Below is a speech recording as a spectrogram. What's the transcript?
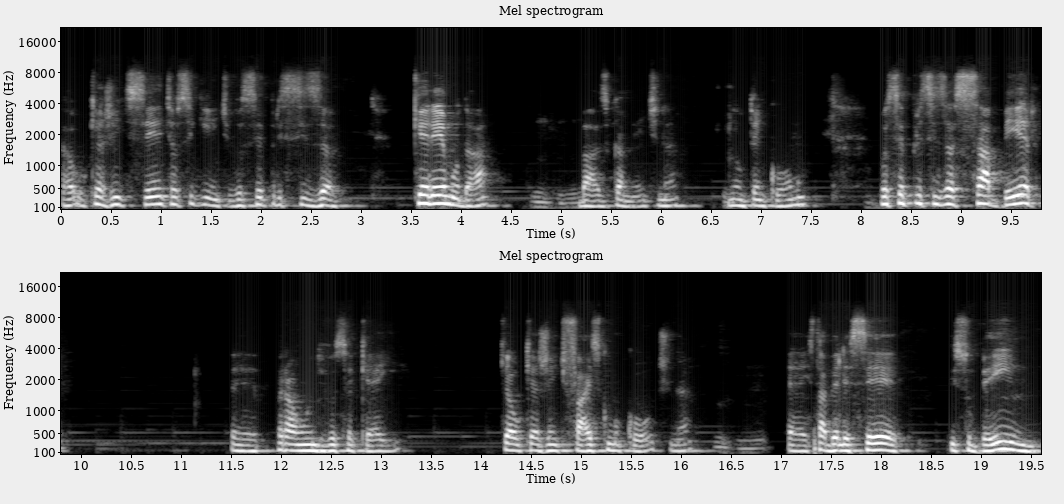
o que a gente sente é o seguinte: você precisa querer mudar, uhum. basicamente, né? Não tem como. Você precisa saber é, para onde você quer ir, que é o que a gente faz como coach, né? Uhum. É estabelecer isso bem.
